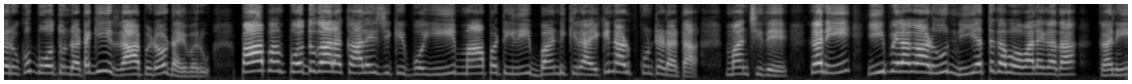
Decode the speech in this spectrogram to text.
చెరుకు పోతుండట గీ రాపిడో డ్రైవరు. పాపం పొద్దుగాల కాలేజీకి పోయి మాపటిలి బండి కిరాయికి నడుపుకుంటాడట. మంచిదే. కానీ ఈ పిల్లగాడు నియత్తుగా పోవాలే కదా కానీ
